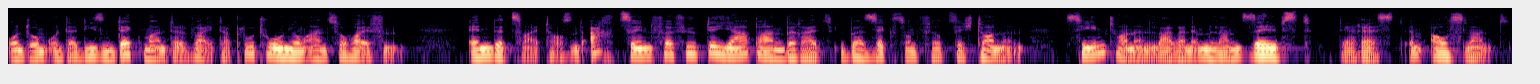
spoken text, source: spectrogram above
Und um unter diesem Deckmantel weiter Plutonium anzuhäufen. Ende 2018 verfügte Japan bereits über 46 Tonnen. Zehn Tonnen lagern im Land selbst, der Rest im Ausland.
